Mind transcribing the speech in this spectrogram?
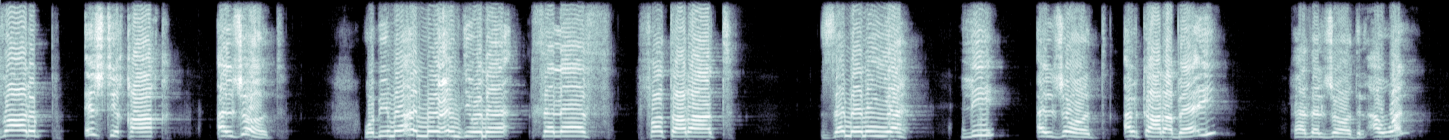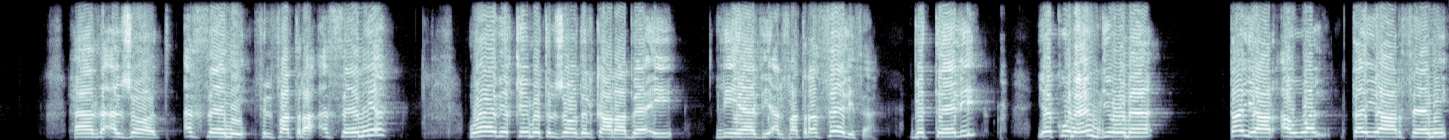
ضارب اشتقاق الجهد. وبما أنه عندي هنا ثلاث فترات زمنية للجهد الكهربائي هذا الجهد الأول هذا الجهد الثاني في الفترة الثانية وهذه قيمة الجهد الكهربائي لهذه الفترة الثالثة. بالتالي يكون عندي هنا تيار أول تيار ثاني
